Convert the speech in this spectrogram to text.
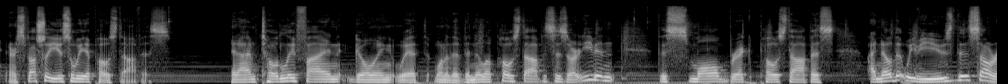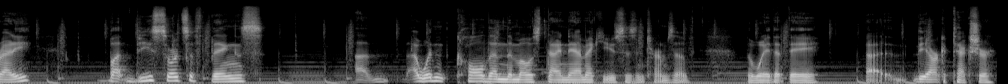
And our special use will be a post office. And I'm totally fine going with one of the vanilla post offices or even this small brick post office. I know that we've used this already, but these sorts of things, uh, I wouldn't call them the most dynamic uses in terms of the way that they, uh, the architecture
